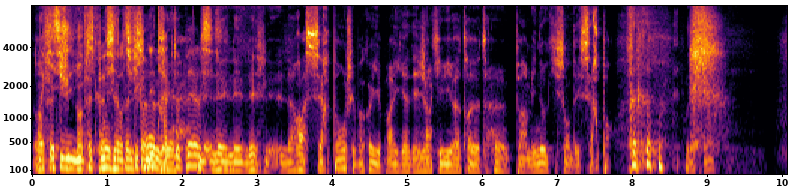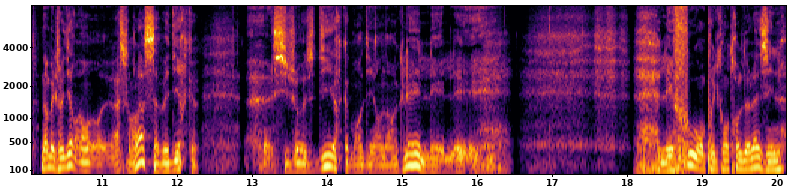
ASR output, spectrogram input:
Il y en, a qui, s'identifient comme des tractopelles. Les, les, la race serpent, je sais pas quoi, il y, a, il y a des gens qui vivent parmi nous qui sont des serpents. non, mais je veux dire, à ce moment-là, ça veut dire que euh, si j'ose dire, comme on dit en anglais, les, les, les fous ont pris le contrôle de l'asile.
